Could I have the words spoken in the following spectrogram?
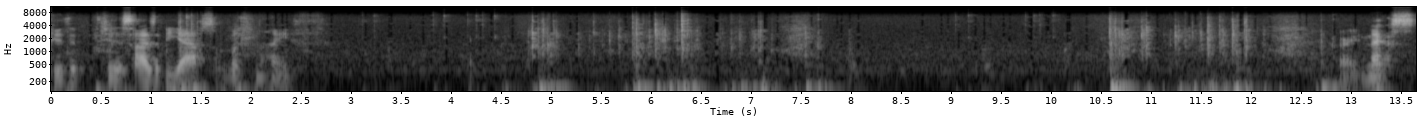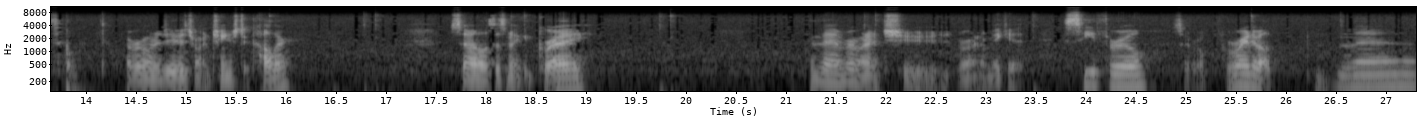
to the to the size of the apps width and height. Alright, next what we're going to do is we're going to change the color. So let's just make it gray and then we're going to choose, we're going to make it see-through. So right about there,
